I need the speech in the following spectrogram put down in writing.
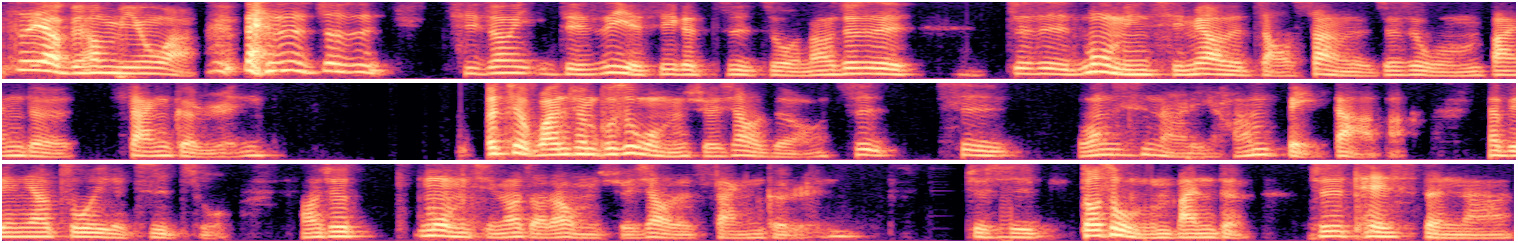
这要不要瞄啊？但是就是其中其实也是一个制作，然后就是就是莫名其妙的找上了，就是我们班的三个人，而且完全不是我们学校的哦，是是我忘记是哪里，好像北大吧，那边要做一个制作，然后就莫名其妙找到我们学校的三个人，就是都是我们班的。就是 Tyson 啊，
